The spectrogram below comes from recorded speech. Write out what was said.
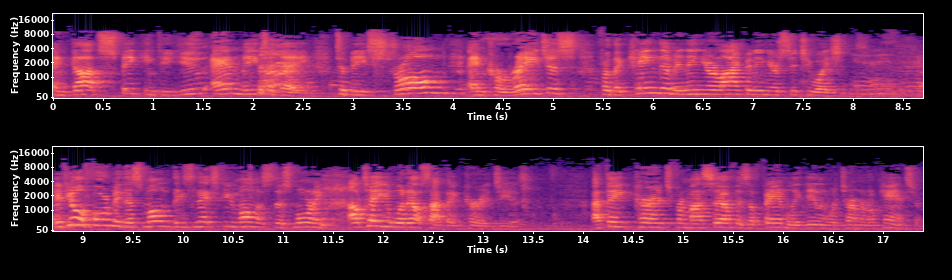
And God's speaking to you and me today to be strong and courageous for the kingdom and in your life and in your situations. If you'll afford me this moment, these next few moments this morning, I'll tell you what else I think courage is. I think courage for myself is a family dealing with terminal cancer.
